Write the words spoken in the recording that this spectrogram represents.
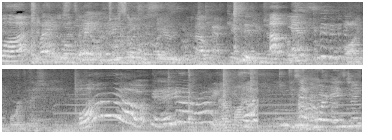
What? Okay, continue. Oh, yes. Flying Fortress. Wow, okay, yeah, right. You said four engine?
